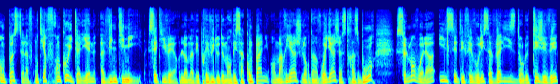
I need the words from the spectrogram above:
en poste à la frontière franco-italienne à Vintimille. Cet hiver, l'homme avait prévu de demander sa compagne en mariage lors d'un voyage à Strasbourg Seulement voilà, il s'était fait voler sa valise dans le TGV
